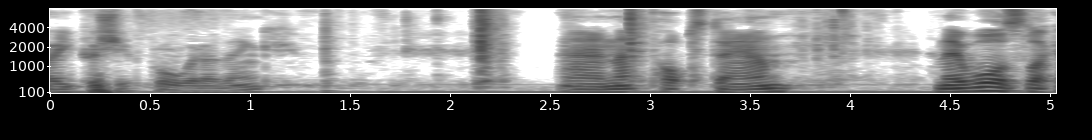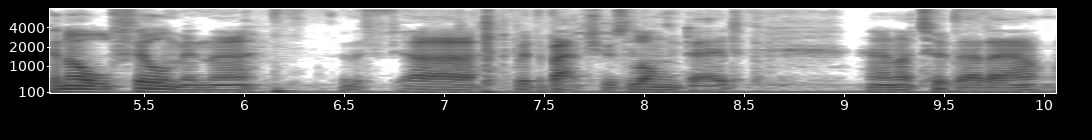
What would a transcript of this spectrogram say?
or you push it forward, I think, and that pops down. And there was like an old film in there with the, uh, the battery was long dead, and I took that out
